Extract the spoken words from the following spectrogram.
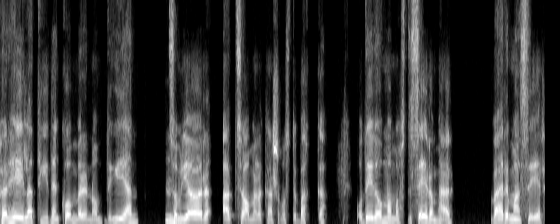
För hela tiden kommer det någonting igen Mm. som gör att samerna kanske måste backa. Och det är då man måste se de här. Vad är det man ser?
